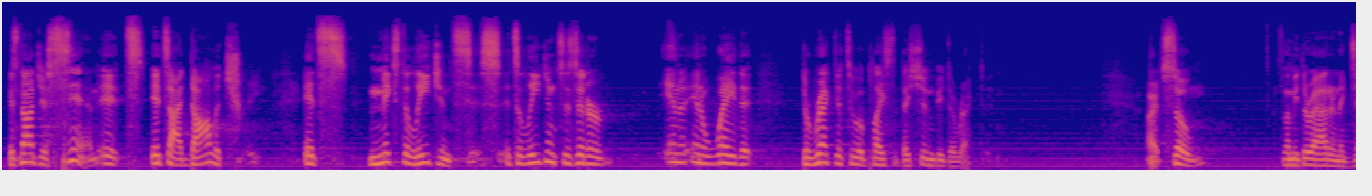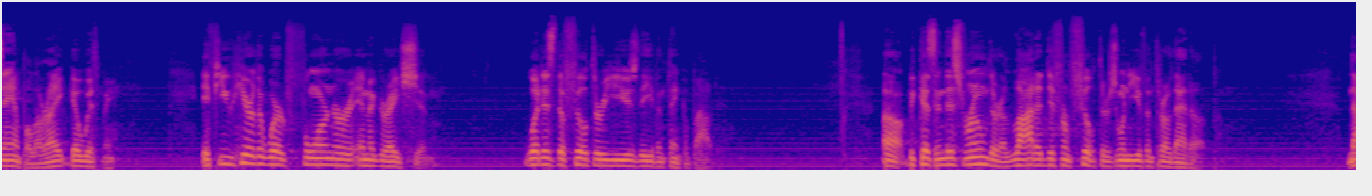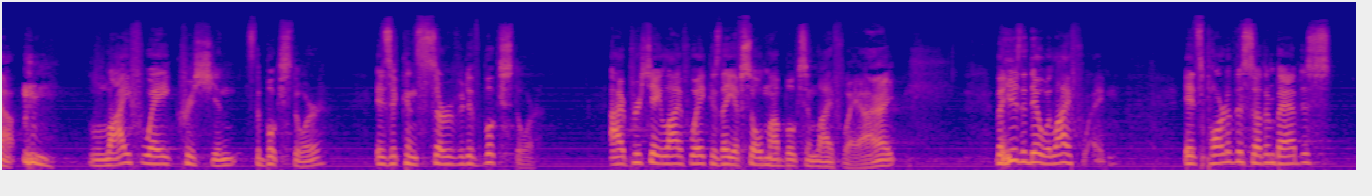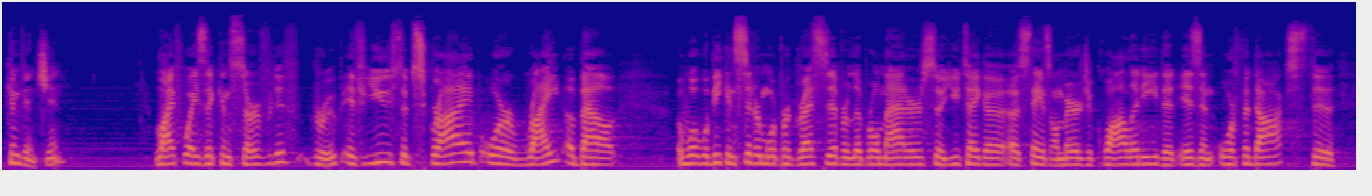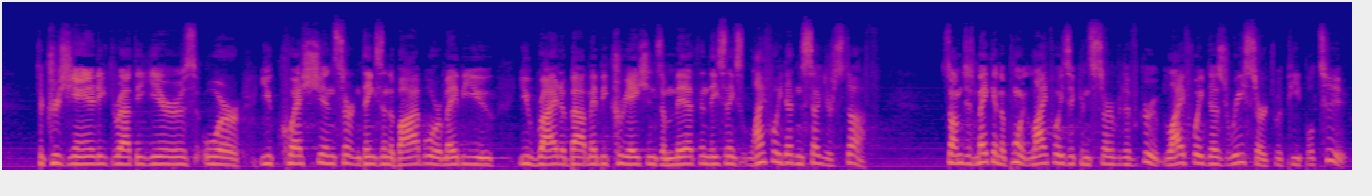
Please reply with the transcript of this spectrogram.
It's not just sin, it's, it's idolatry. It's mixed allegiances. It's allegiances that are in a, in a way that directed to a place that they shouldn't be directed. All right, so, so let me throw out an example, all right? Go with me. If you hear the word foreigner immigration, what is the filter you use to even think about it? Uh, because in this room, there are a lot of different filters when you even throw that up. Now, Lifeway Christian, it's the bookstore, is a conservative bookstore. I appreciate Lifeway because they have sold my books in Lifeway, all right? But here's the deal with Lifeway it's part of the Southern Baptist Convention. Lifeway is a conservative group. If you subscribe or write about what would be considered more progressive or liberal matters, so you take a, a stance on marriage equality that isn't orthodox to, to Christianity throughout the years, or you question certain things in the Bible, or maybe you, you write about maybe creation's a myth and these things, Lifeway doesn't sell your stuff. So I'm just making the point Lifeway is a conservative group. Lifeway does research with people too.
